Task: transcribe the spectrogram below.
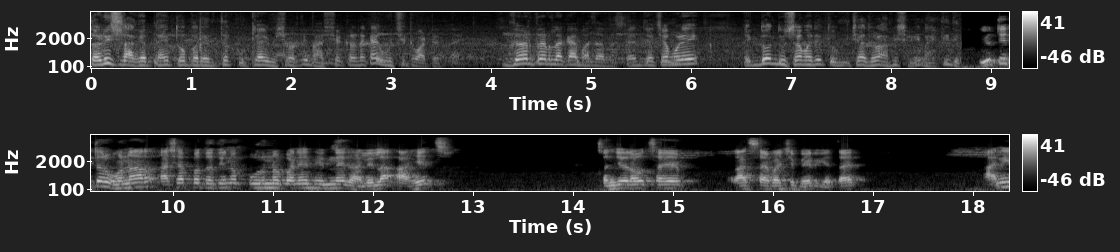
तडीच लागत नाही तोपर्यंत कुठल्याही विषयावरती भाष्य करणं काही उचित वाटत नाही. जर तरला काय मजा नसते आणि त्याच्यामुळे एक दोन दिवसामध्ये तुमच्याजवळ आम्ही सगळी माहिती देऊ. युती तर होणार अशा पद्धतीनं पूर्णपणे निर्णय झालेला आहेच. संजय राऊत साहेब राजसाहेबाची भेट घेत आहेत. आणि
